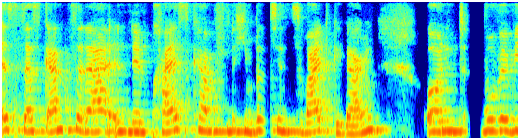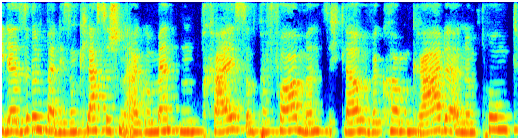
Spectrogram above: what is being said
ist das Ganze da in dem Preiskampf nicht ein bisschen zu weit gegangen? Und wo wir wieder sind bei diesen klassischen Argumenten Preis und Performance, ich glaube, wir kommen gerade an einem Punkt,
